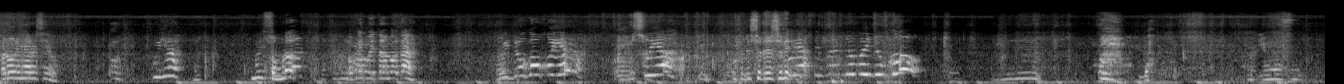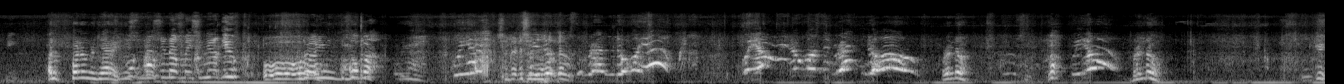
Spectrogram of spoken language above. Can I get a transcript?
Ano nangyari sa'yo? Kuya! May sugat! Bakit may tama ka? May dugo kuya! Kuya! Sali, sali, sali. Kuya si Brando may dugo! Ano, paano nangyari? May sinila, may sinila kayo. Oo, oo, yung dugo ba? Kuya! Sandali, May sandali dugo si Brando kuya! Kuya! May dugo si Brando! Brando! Kuya! Brando! Okay,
